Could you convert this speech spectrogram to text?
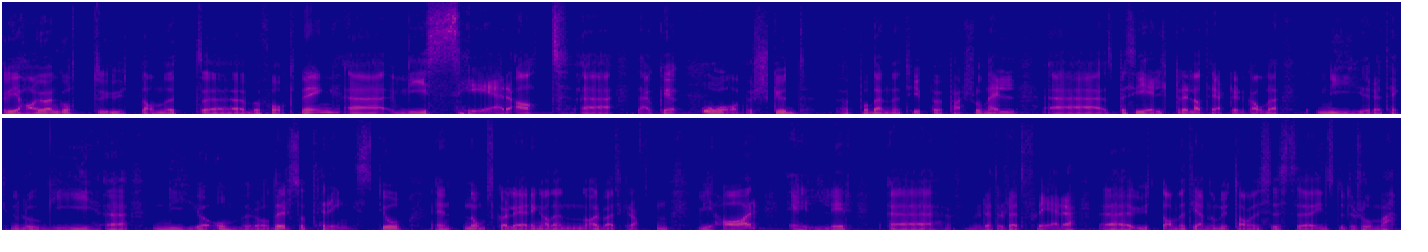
vi har jo en godt utdannet uh, befolkning. Uh, vi ser at uh, det er jo ikke overskudd på denne type personell, eh, spesielt relatert til kall det nyere teknologi, eh, nye områder, så trengs det jo enten omskalering av den arbeidskraften vi har, eller eh, rett og slett flere eh, utdannet gjennom utdannelsesinstitusjonene.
